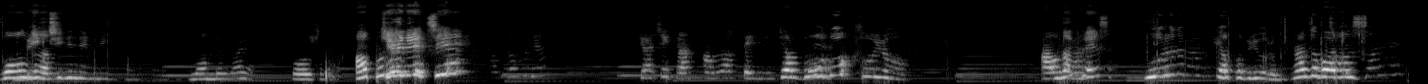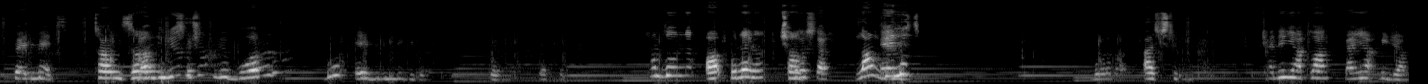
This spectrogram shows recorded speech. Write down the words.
Volda. Bekçinin evine gitmemiz. Wonder var ya. Volda. Aa bu ne? Cenneti! Hamza bu ne? Gerçekten Hamza delireceğim. Bu ne? Koyu. Ana kayası. Bu arada ben bunu yapabiliyorum. Hamza bu arada Tanzanya Felmet. Ben Tanzanya. bunu yapacağım ve bu arada bu evrimli gibi görünüyor. Yaptım. Hamza onu... Aa bu ne lan? Çan. Arkadaşlar Lan Evet. velet. Bu arada Açtım. kendin yap lan. Ben yapmayacağım.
